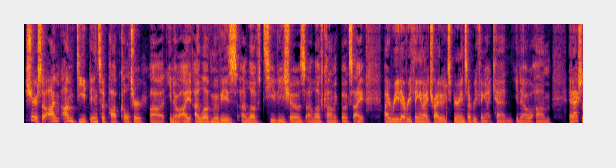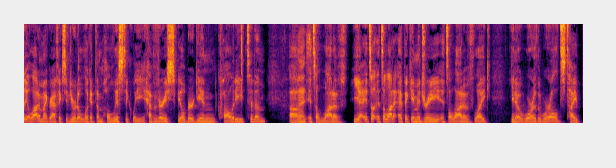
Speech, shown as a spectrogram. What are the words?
Sure. So I'm I'm deep into pop culture. Uh, you know, I I love movies. I love TV shows. I love comic books. I I read everything and I try to experience everything I can. You know, um, and actually, a lot of my graphics, if you were to look at them holistically, have a very Spielbergian quality to them. Um, nice. It's a lot of yeah. It's a, it's a lot of epic imagery. It's a lot of like you know War of the Worlds type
